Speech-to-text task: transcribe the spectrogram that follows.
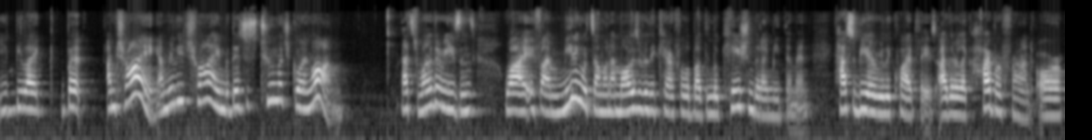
you'd be like, but I'm trying, I'm really trying, but there's just too much going on. That's one of the reasons why, if I'm meeting with someone, I'm always really careful about the location that I meet them in It has to be a really quiet place, either like harborfront or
